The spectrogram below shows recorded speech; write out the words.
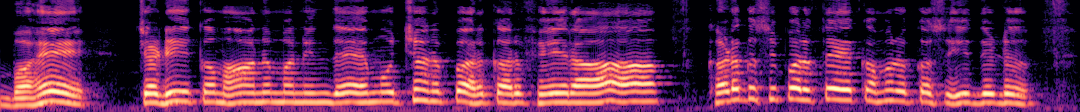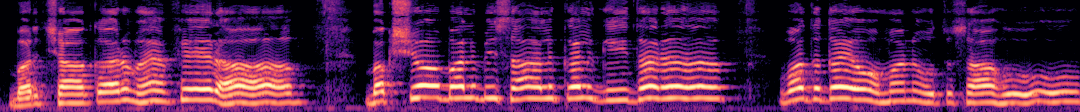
ਬਹੇ ਚੜੀ ਕਮਾਨ ਮਨਿੰਦੇ ਮੁਛਨ ਪਰ ਕਰ ਫੇਰਾ। ਖੜਗ ਸਿਪਰ ਤੇ ਕਮਰ ਕਸੀ ਦਿੜ ਬਰਛਾ ਕਰ ਮੈਂ ਫੇਰਾ। ਬਖਸ਼ੋ ਬਲ ਵਿਸਾਲ ਕਲਗੀਧਰ ਵਦ ਗਇਓ ਮਨ ਉਤਸਾਹੂ।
